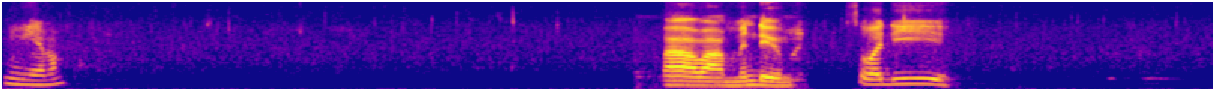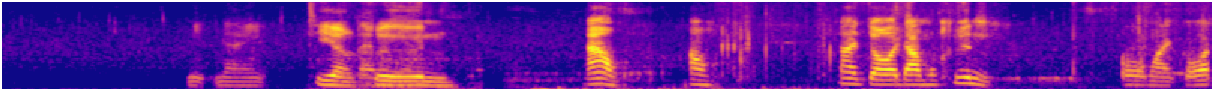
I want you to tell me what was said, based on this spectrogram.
ไม่มีอะไรมั้งว่าว่าเหมือนเดิม สวัสดีมิดไนเที่ยงคืนอ้าวอ้าวหน้าจอดำขึ้น โอ้ my god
